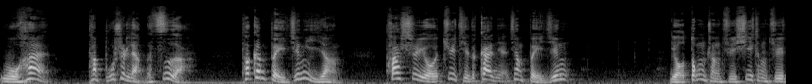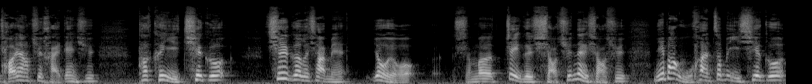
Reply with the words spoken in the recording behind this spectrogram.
武汉它不是两个字啊，它跟北京一样，它是有具体的概念。像北京有东城区、西城区、朝阳区、海淀区，它可以切割，切割了下面又有什么这个小区那个小区，你把武汉这么一切割。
